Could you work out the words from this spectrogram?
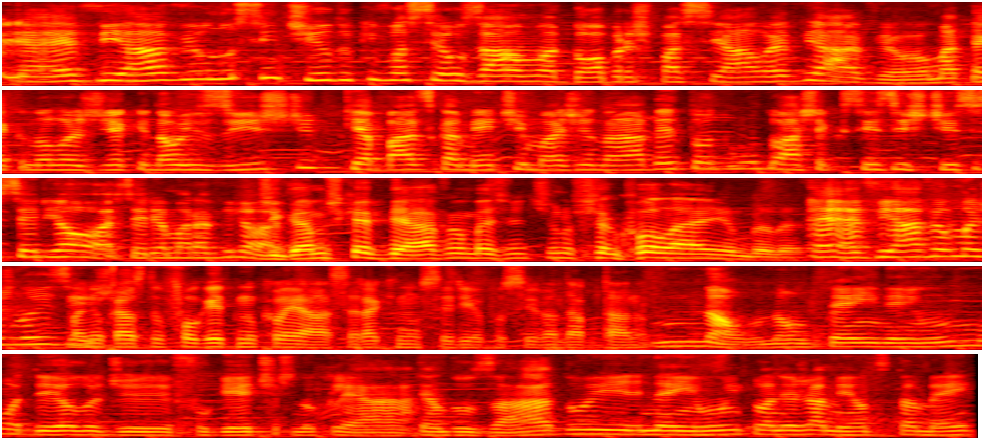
Olha, é viável no sentido que você usar uma dobra espacial é viável. É uma tecnologia que não existe, que é basicamente imaginada e todo mundo acha que se existisse seria, ó- seria maravilhosa. Digamos que é viável, mas a gente não chegou lá ainda, né? É, é viável, mas não existe. Mas no caso do foguete nuclear, será que não seria possível adaptar? Não? Não, não tem nenhum modelo de foguete nuclear sendo usado e nenhum em planejamento também,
